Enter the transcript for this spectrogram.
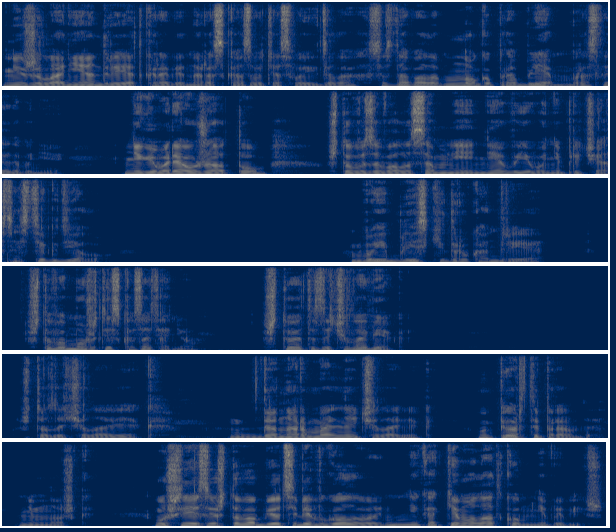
Нежелание Андрея откровенно рассказывать о своих делах создавало много проблем в расследовании, не говоря уже о том, что вызывало сомнения в его непричастности к делу. Вы близкий друг Андрея. Что вы можете сказать о нем? Что это за человек? Что за человек? Да нормальный человек. Упертый, правда, немножко. Уж если что вобьет себе в голову, никаким молотком не выбьешь.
